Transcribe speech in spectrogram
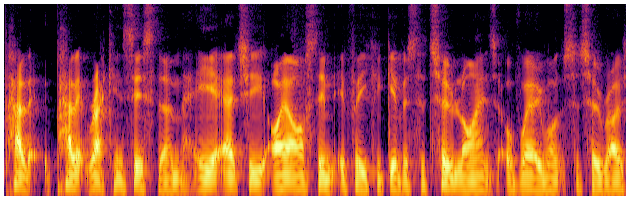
pallet pallet racking system. He actually, I asked him if he could give us the two lines of where he wants the two rows.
